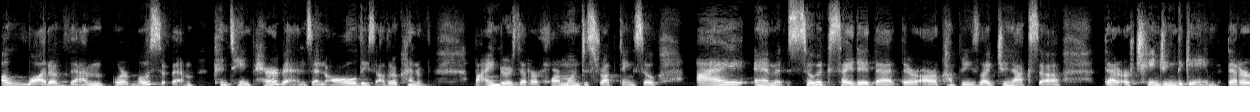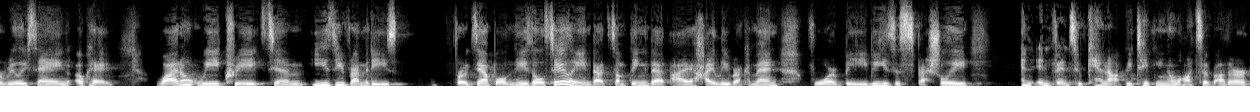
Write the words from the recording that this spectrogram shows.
a lot of them, or most of them, contain parabens and all these other kind of binders that are hormone disrupting. So I am so excited that there are companies like Genexa that are changing the game, that are really saying, okay, why don't we create some easy remedies? For example, nasal saline, that's something that I highly recommend for babies, especially and infants who cannot be taking lots of other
